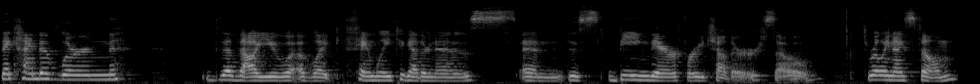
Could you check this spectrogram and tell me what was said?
they kind of learn the value of like family togetherness and just being there for each other so it's a really nice film.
